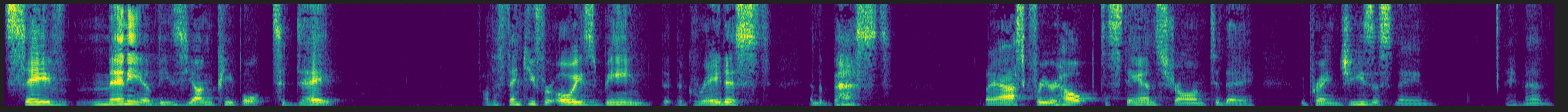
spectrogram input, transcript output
save many of these young people today. Father, thank you for always being the, the greatest and the best. But I ask for your help to stand strong today. We pray in Jesus' name. Amen.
